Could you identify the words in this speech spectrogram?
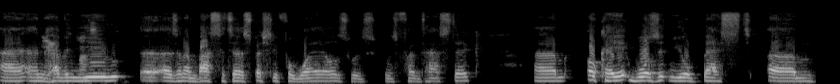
Uh, and yeah, having massive. you uh, as an ambassador, especially for Wales, was was fantastic. Um, okay, it wasn't your best um,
